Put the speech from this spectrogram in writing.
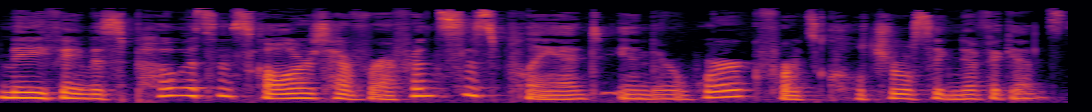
Many famous poets and scholars have referenced this plant in their work for its cultural significance.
